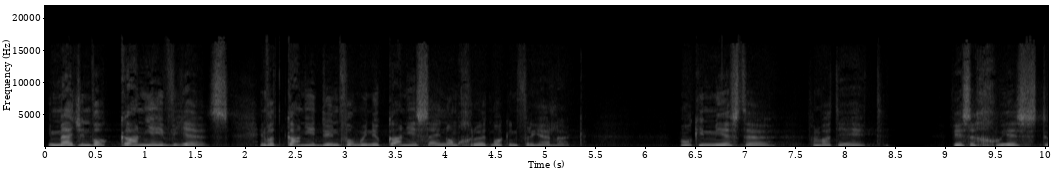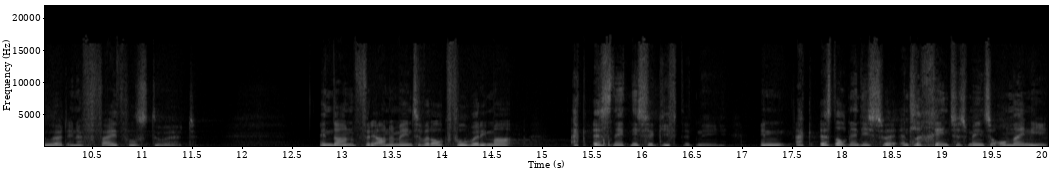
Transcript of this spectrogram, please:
Imagine waar kan jy wees? En wat kan jy doen vir hom? En hoe kan jy sy naam groot maak en verheerlik? Maak die meeste van wat jy het. Wees 'n goeie stoot en 'n faithful stoot. En dan vir die ander mense wat dalk voel, hoorie, maar ek is net nie so gifted nie. En ek is dalk net nie so intelligent soos mense om my nie.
